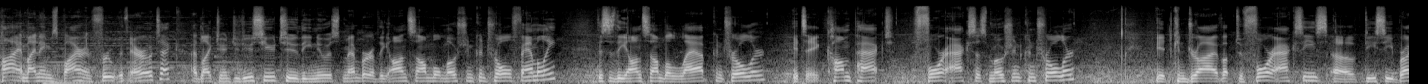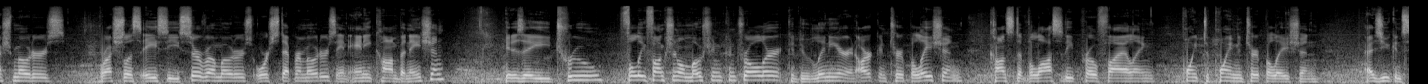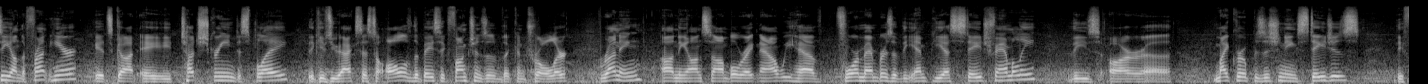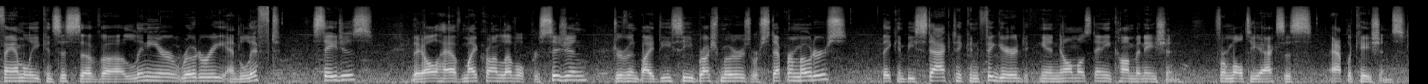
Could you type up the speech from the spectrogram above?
Hi, my name is Byron Fruit with Aerotech. I'd like to introduce you to the newest member of the Ensemble Motion Control family. This is the Ensemble Lab Controller. It's a compact four-axis motion controller. It can drive up to four axes of DC brush motors, brushless AC servo motors, or stepper motors in any combination. It is a true, fully functional motion controller. It can do linear and arc interpolation, constant velocity profiling, point-to-point -point interpolation, as you can see on the front here, it's got a touchscreen display that gives you access to all of the basic functions of the controller. Running on the Ensemble right now, we have four members of the MPS stage family. These are uh, micro positioning stages. The family consists of uh, linear, rotary, and lift stages. They all have micron level precision, driven by DC brush motors or stepper motors. They can be stacked and configured in almost any combination for multi-axis applications.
